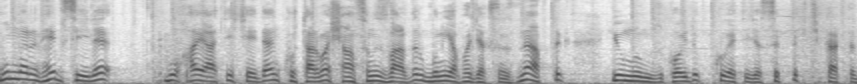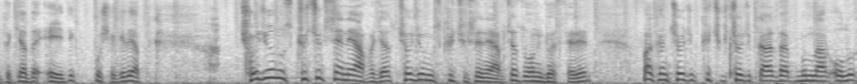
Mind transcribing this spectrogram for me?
Bunların hepsiyle bu hayati şeyden kurtarma şansınız vardır. Bunu yapacaksınız. Ne yaptık? Yumruğumuzu koyduk, kuvvetlice sıktık, çıkarttırdık ya da eğdik. Bu şekilde yaptık. Çocuğumuz küçükse ne yapacağız? Çocuğumuz küçükse ne yapacağız? Onu gösterelim. Bakın çocuk küçük çocuklarda bunlar olur.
